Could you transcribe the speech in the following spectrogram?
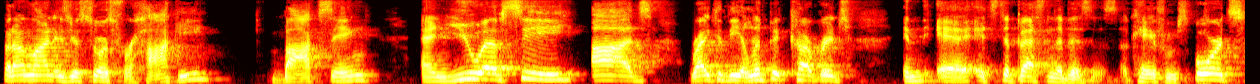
but online is your source for hockey, boxing, and UFC odds right to the Olympic coverage. And uh, it's the best in the business, okay? From sports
